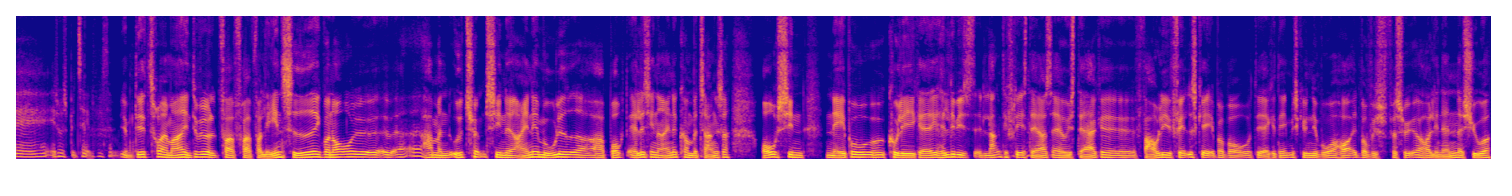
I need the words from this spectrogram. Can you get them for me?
øh, et hospital, for eksempel? Jamen, det tror jeg er meget individuelt fra, fra, fra lægens side. Ikke? Hvornår øh, øh, har man udtømt sine egne muligheder og har brugt alle sine egne kompetencer, og sin nabokollega. Heldigvis, langt de fleste af os er jo i stærke øh, faglige fællesskaber, hvor det akademiske niveau er højt, hvor vi forsøger at holde hinanden assure,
